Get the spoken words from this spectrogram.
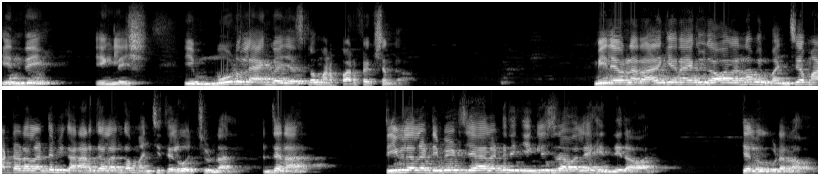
హిందీ ఇంగ్లీష్ ఈ మూడు లాంగ్వేజెస్లో మన పర్ఫెక్షన్ కావాలి. మీరు ఎవరైనా రాజకీయ నాయకులు కావాలన్నా మీరు మంచిగా మాట్లాడాలంటే మీకు అనర్గళంగా మంచి తెలుగు వచ్చి ఉండాలి. అంతేనా? టీవీలలో డిబేట్ చేయాలంటే నీకు ఇంగ్లీష్ రావాలి హిందీ రావాలి తెలుగు కూడా రావాలి.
